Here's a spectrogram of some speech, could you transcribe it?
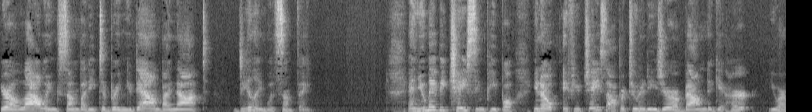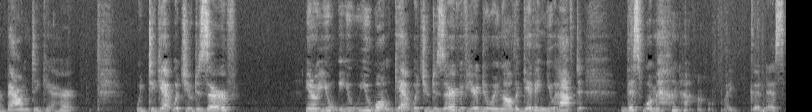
You're allowing somebody to bring you down by not dealing with something. And you may be chasing people. You know, if you chase opportunities, you're bound to get hurt. You are bound to get hurt. To get what you deserve, you know, you you you won't get what you deserve if you're doing all the giving. You have to this woman, oh my goodness.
